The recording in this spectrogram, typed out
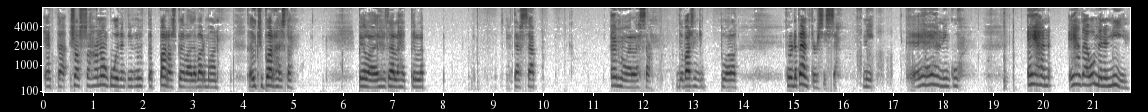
Että Shossahan on kuitenkin nyt paras pelaaja varmaan, tai yksi parhaista pelaajista tällä hetkellä tässä nhl ja varsinkin tuolla Florida Panthersissa, niin eihän, niin kuin, eihän, eihän tämä voi mennä niin,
